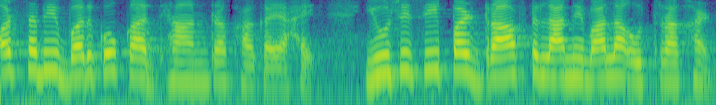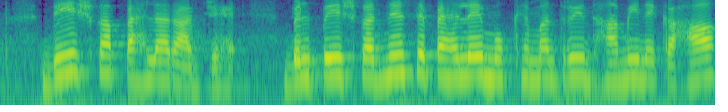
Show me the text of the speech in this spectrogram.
और सभी वर्गों का ध्यान रखा गया है। यूसीसी पर ड्राफ्ट लाने वाला उत्तराखंड देश का पहला राज्य है। बिल पेश करने से पहले मुख्यमंत्री धामी ने कहा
